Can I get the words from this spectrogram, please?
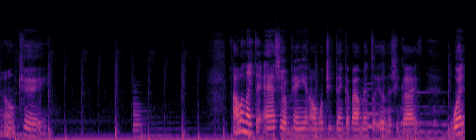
Okay. I would like to ask your opinion on what you think about mental illness, you guys. What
